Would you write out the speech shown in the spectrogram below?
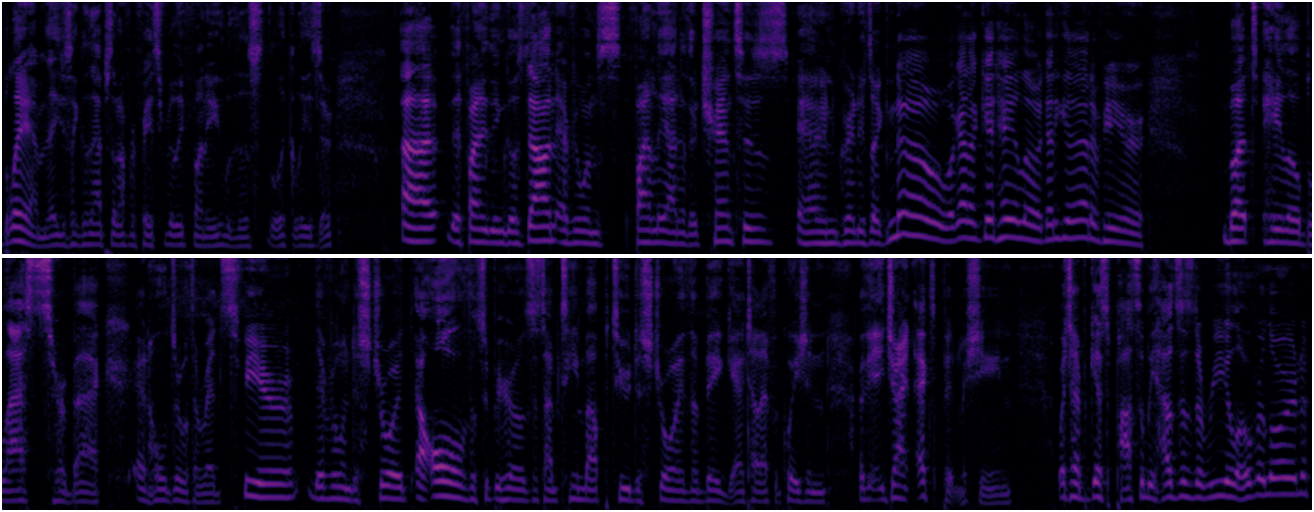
Blam! They just like laps it off her face, really funny with this like laser. Uh, the finally thing goes down. Everyone's finally out of their trances, and Granny's like, "No, I gotta get Halo. I gotta get out of here." But Halo blasts her back and holds her with a red sphere. Everyone destroyed. uh, All of the superheroes this time team up to destroy the big anti-life equation or the giant X Pit machine, which I guess possibly houses the real Overlord.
